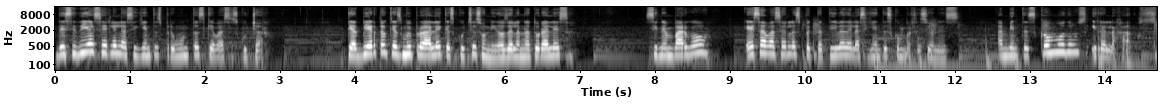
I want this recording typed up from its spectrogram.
decidí hacerle las siguientes preguntas que vas a escuchar. Te advierto que es muy probable que escuches sonidos de la naturaleza. Sin embargo, esa va a ser la expectativa de las siguientes conversaciones. Ambientes cómodos y relajados.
